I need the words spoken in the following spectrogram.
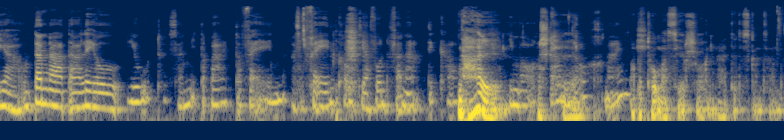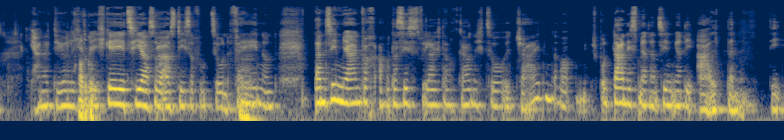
ja, und dann war da Leo Jud, sein Mitarbeiter, Fan. Also Fan kommt ja von Fanatiker. Nein. Im Wortstamm okay. doch, mein Aber Thomas Hirschhorn hätte das ganz anders Ja, natürlich. Also aber ich gehe jetzt hier so aus dieser Funktion Fan mhm. und dann sind mir einfach, aber das ist vielleicht auch gar nicht so entscheidend, aber spontan ist mir, dann sind mir die Alten, die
